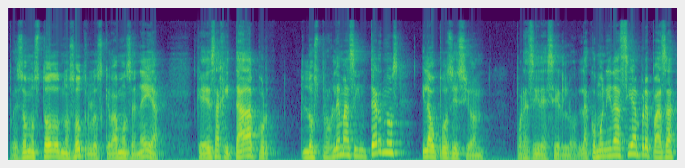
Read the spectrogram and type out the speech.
pues somos todos nosotros los que vamos en ella, que es agitada por los problemas internos y la oposición, por así decirlo. La comunidad siempre pasa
